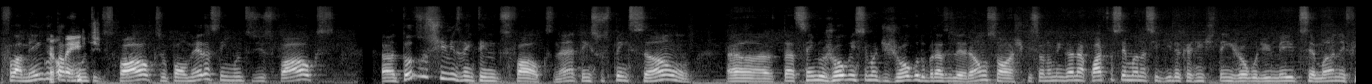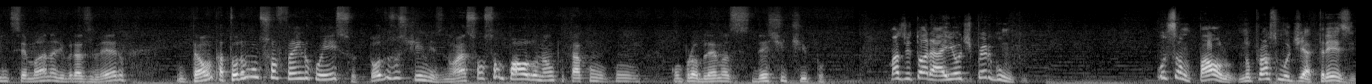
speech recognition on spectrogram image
O Flamengo Realmente. tá com muitos desfalques, o Palmeiras tem muitos desfalques. Uh, todos os times vêm tendo desfalques, né? Tem suspensão. Uh, tá sendo jogo em cima de jogo do Brasileirão, só acho que se eu não me engano é a quarta semana seguida que a gente tem jogo de meio de semana e fim de semana de brasileiro. Então tá todo mundo sofrendo com isso, todos os times, não é só o São Paulo não que tá com, com, com problemas deste tipo. Mas Vitória, aí eu te pergunto. O São Paulo, no próximo dia 13,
